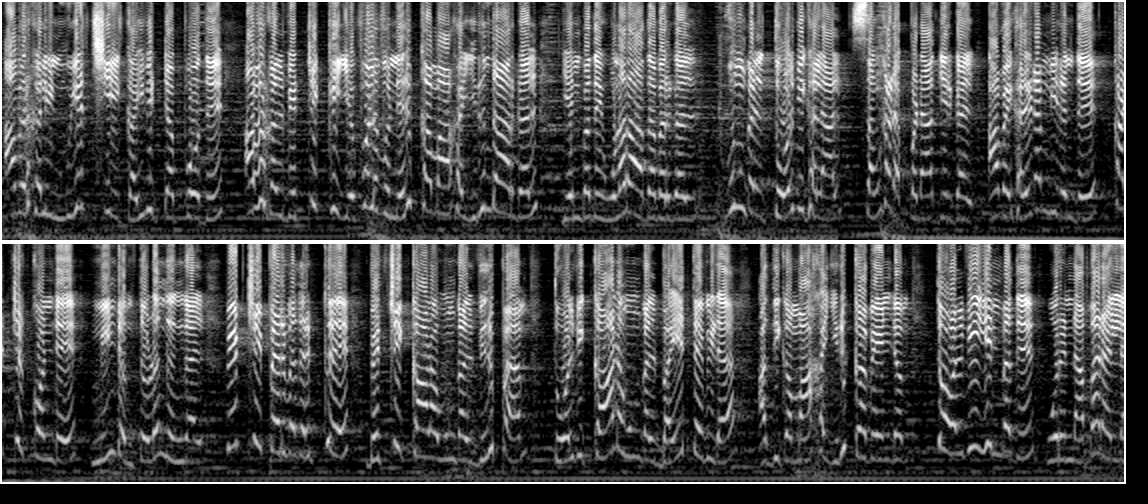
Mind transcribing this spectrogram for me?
அவர்களின் முயற்சியை கைவிட்ட போது அவர்கள் வெற்றிக்கு எவ்வளவு நெருக்கமாக இருந்தார்கள் என்பதை உணராதவர்கள். உங்கள் தோல்விகளால் சங்கடப்படாதீர்கள். அவைகளிடம் இருந்து கற்றுக்கொண்டு மீண்டும் தொடங்குங்கள். வெற்றி பெறுவதற்கு வெற்றிக்கான உங்கள் விருப்பம் தோல்விக்கான உங்கள் பயத்தை விட அதிகமாக இருக்க வேண்டும். தோல்வி என்பது ஒரு நபர் அல்ல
